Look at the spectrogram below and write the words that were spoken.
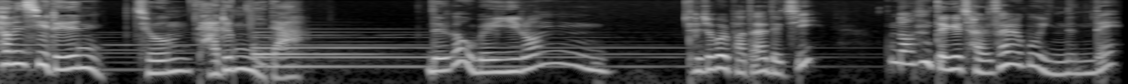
현실은 좀 다릅니다. 내가 왜 이런 대접을 받아야 되지? 나는 되게 잘 살고 있는데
